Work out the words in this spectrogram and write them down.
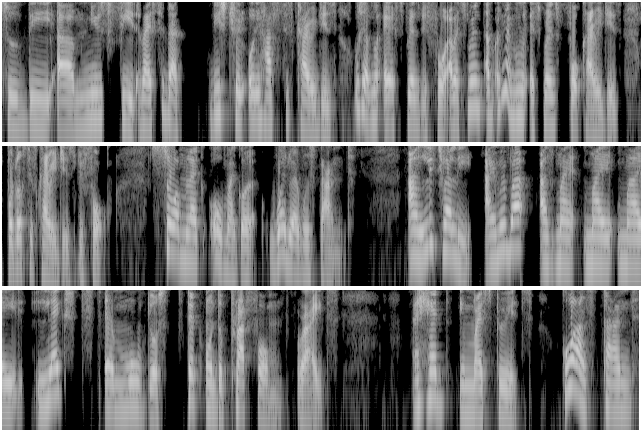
to the um, news feed and I see that this train only has six carriages, which I've not experienced before. I've experienced, I think I've experienced four carriages, but not six carriages before. So I'm like, oh my god, where do I even stand? And literally, I remember as my my my legs uh, moved or stepped on the platform, right? I heard in my spirit, go and stand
